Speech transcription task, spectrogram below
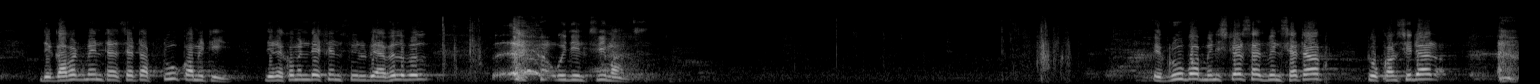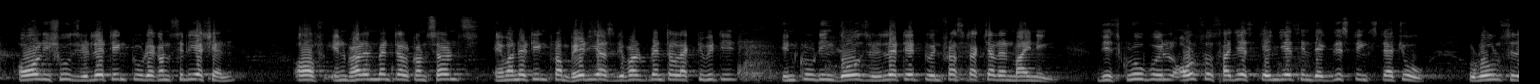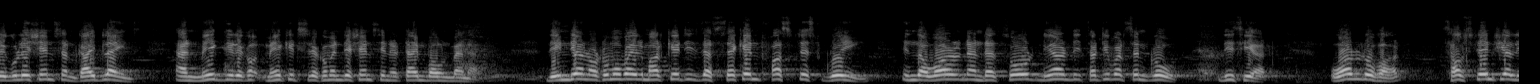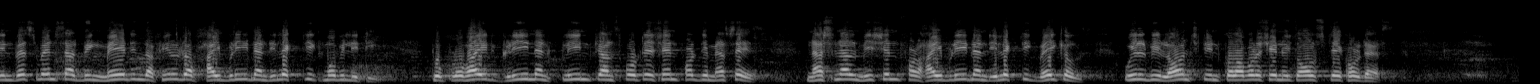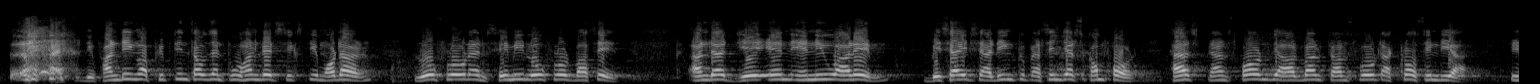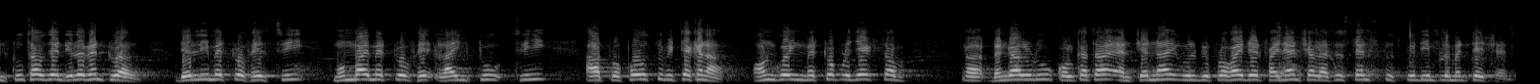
the government has set up two committees. The recommendations will be available within three months. A group of ministers has been set up to consider all issues relating to reconciliation of environmental concerns emanating from various developmental activities, including those related to infrastructure and mining. This group will also suggest changes in the existing statute, rules, regulations, and guidelines, and make, the, make its recommendations in a time-bound manner. The Indian automobile market is the second fastest growing in the world and has soared nearly 30% growth this year. World over, substantial investments are being made in the field of hybrid and electric mobility to provide green and clean transportation for the masses. National Mission for Hybrid and Electric Vehicles will be launched in collaboration with all stakeholders. the funding of 15,260 modern low-floor and semi-low-floor buses under JNNURM, besides adding to passengers' comfort, has transformed the urban transport across India. In 2011-12, Delhi Metro Phase 3, Mumbai Metro Line 2, 3 are proposed to be taken up. Ongoing metro projects of uh, Bengaluru, Kolkata and Chennai will be provided financial assistance to speed implementation.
